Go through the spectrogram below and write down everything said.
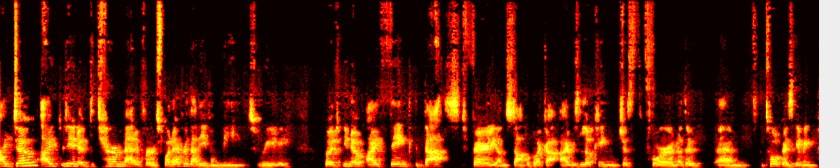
I don't. I you know the term metaverse, whatever that even means, really. But you know, I think that's fairly unstoppable. Like I, I was looking just for another um, talk I was giving.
